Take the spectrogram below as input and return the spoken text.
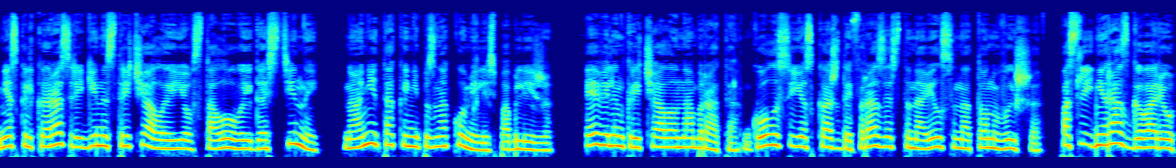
Несколько раз Регина встречала ее в столовой и гостиной, но они так и не познакомились поближе. Эвелин кричала на брата. Голос ее с каждой фразой становился на тон выше. «Последний раз говорю,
